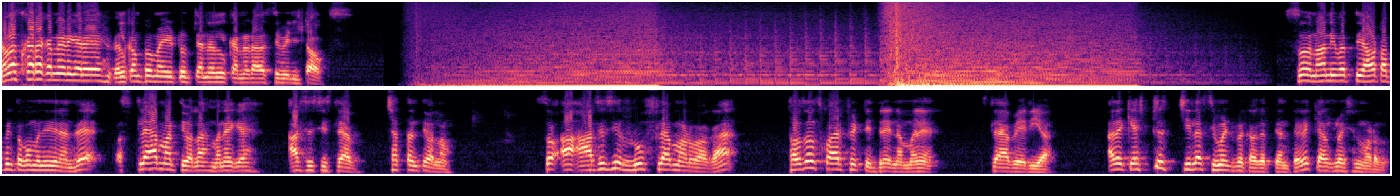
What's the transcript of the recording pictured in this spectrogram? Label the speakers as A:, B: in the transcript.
A: ನಮಸ್ಕಾರ ಕನ್ನಡಿಗರೇ welcome to my YouTube channel Kannada civil talks so ನಾನು ಇವತ್ತು ಯಾವ ಟಾಪಿಕ್ ತಗೊಂಡ್ಬಂದಿದ್ದೀನಿ ಅಂದರೆ ಸ್ಲ್ಯಾಬ್ ಮಾಡ್ತೀವಲ್ಲ ಮನೆಗೆ ಆರ್ ಸಿ ಸಿ ಸ್ಲ್ಯಾಬ್ ಛತ್ ಅಂತೀವಲ್ಲ ನಾವು. ಸೊ ಆ R C C roof slab ಮಾಡುವಾಗ ಥೌಸಂಡ್ ಸ್ಕ್ವೇರ್ ಫೀಟ್ ಇದ್ರೆ ನಮ್ಮ ಮನೆ ಸ್ಲ್ಯಾಬ್ ಏರಿಯಾ ಅದಕ್ಕೆ ಎಷ್ಟು ಚೀಲ ಸಿಮೆಂಟ್ ಬೇಕಾಗುತ್ತೆ ಅಂತೇಳಿ ಕ್ಯಾಲ್ಕುಲೇಷನ್ ಮಾಡೋದು.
